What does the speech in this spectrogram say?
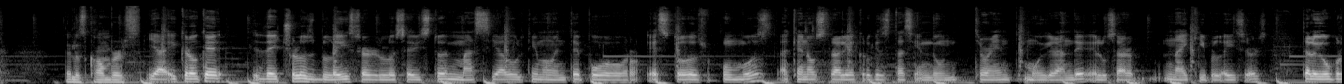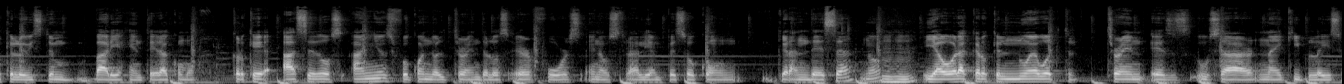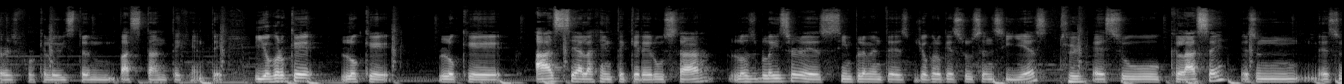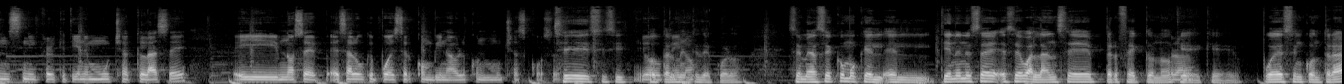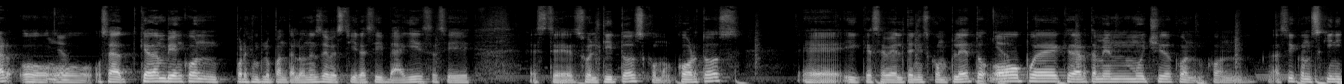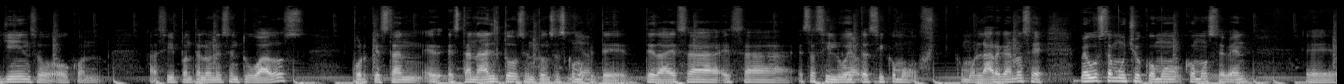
de los Converse. Ya, y creo que de hecho los Blazers los he visto demasiado últimamente por estos rumbos. Aquí en Australia creo que se está haciendo un trend muy grande el usar Nike Blazers. Te lo digo porque lo he visto en varias gente. Era como, creo que hace dos años fue cuando el trend de los Air Force en Australia empezó con grandeza, ¿no? Y ahora creo que el nuevo trend es usar Nike Blazers porque lo he visto en bastante gente. Y yo creo que lo que, lo que hace a la gente querer usar los Blazers es simplemente, es, yo creo que es su sencillez, es su clase, es un, es un sneaker que tiene mucha clase y no sé, es algo que puede ser combinable con muchas cosas. Sí, sí, sí, totalmente de acuerdo. Se me hace como que el, tienen ese, ese balance perfecto, ¿no? Que, que puedes encontrar o, o, sea, quedan bien con, por ejemplo, pantalones de vestir así baggies, así este, sueltitos, como cortos eh, y que se ve el tenis completo o puede quedar también muy chido con, con así con skinny jeans o, con así pantalones entubados porque están, eh, están altos, entonces como que te, te, da esa, esa, esa silueta así como, como larga, no sé. Me gusta mucho cómo, cómo se ven. Eh,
